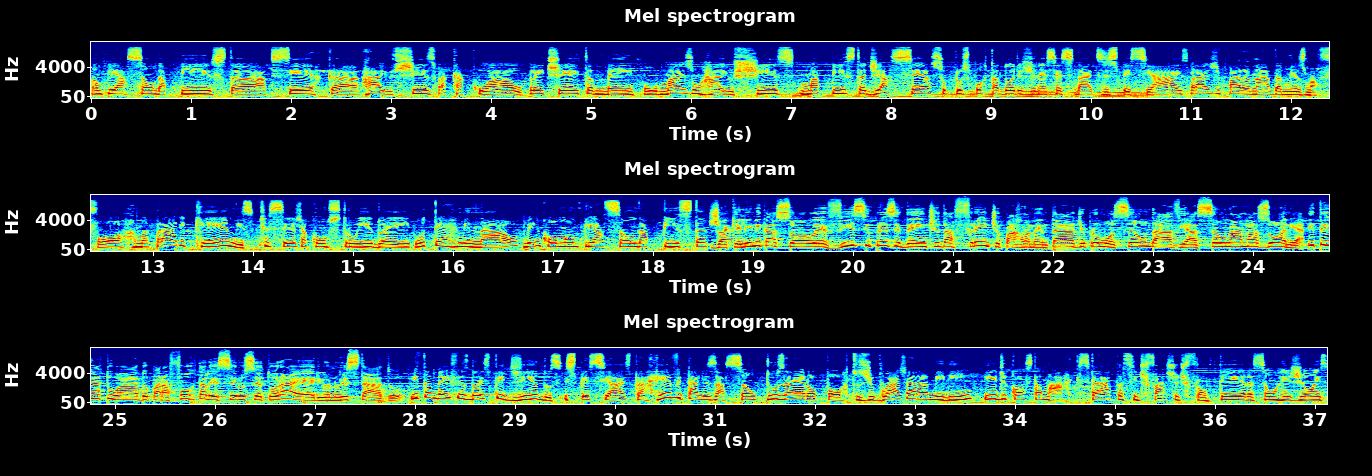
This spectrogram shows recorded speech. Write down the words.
ampliação da pista, cerca, raio-x para Cacoal. Pleiteei também o mais um raio-x, uma pista de acesso para os portadores de necessidades especiais. Praia de Paraná da mesma forma. Para Ariquemes, que seja construído aí o terminal, bem como ampliação da pista pista. Jaqueline Cassol é vice-presidente da Frente Parlamentar de Promoção da Aviação na Amazônia e tem atuado para fortalecer o setor aéreo no estado. E também fiz dois pedidos especiais para revitalização dos aeroportos de Guajará-Mirim e de Costa Marques. Trata-se de faixa de fronteira, são regiões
